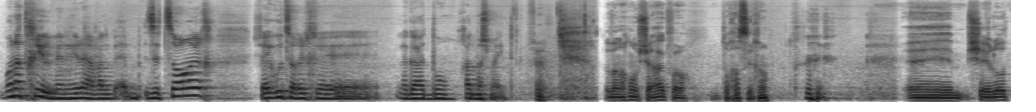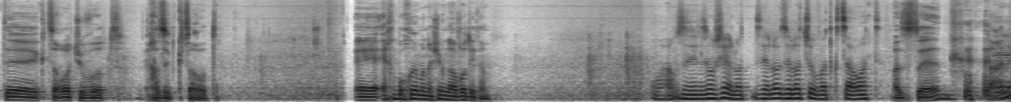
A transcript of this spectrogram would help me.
בוא נתחיל ונראה, אבל זה צורך שהאיגוד צריך אה, לגעת בו, חד משמעית. יפה. טוב, אנחנו שעה כבר בתוך השיחה. אה, שאלות אה, קצרות, תשובות, יחסית קצרות. אה, איך בוחרים אנשים לעבוד איתם? וואו, זה זה לא שאלות, זה לא- זה לא תשובות קצרות. אז אה, תענה.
